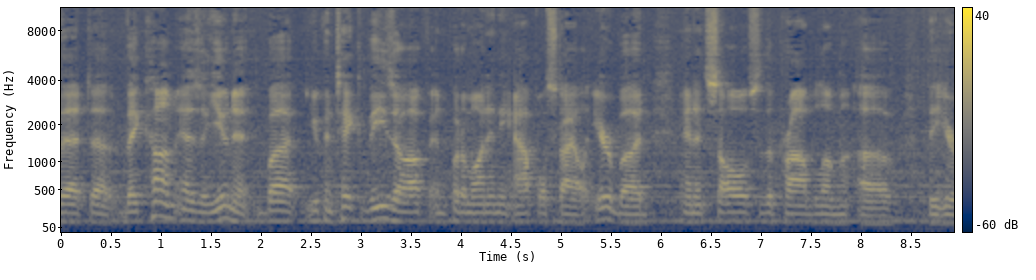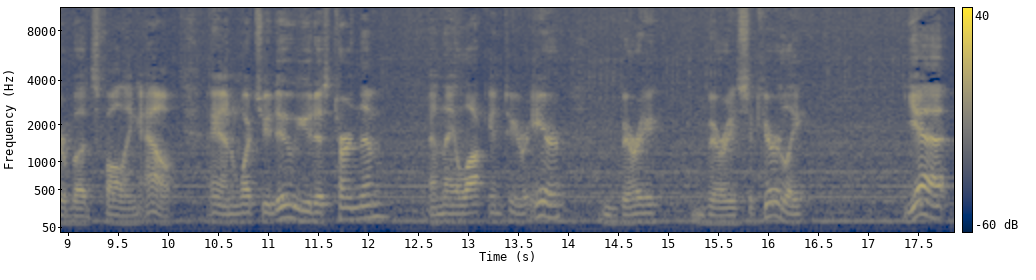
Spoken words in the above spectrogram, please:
that uh, they come as a unit, but you can take these off and put them on any Apple style earbud, and it solves the problem of the earbuds falling out. And what you do, you just turn them and they lock into your ear very, very securely. Yet,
